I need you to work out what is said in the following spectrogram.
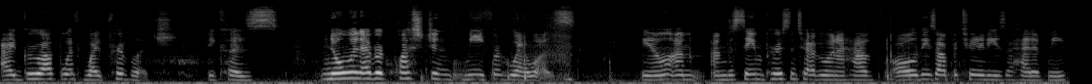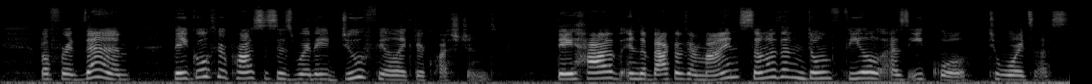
I grew up with white privilege because no one ever questioned me for who I was. You know, I'm I'm the same person to everyone. I have all these opportunities ahead of me. But for them, they go through processes where they do feel like they're questioned. They have in the back of their mind, some of them don't feel as equal towards us.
